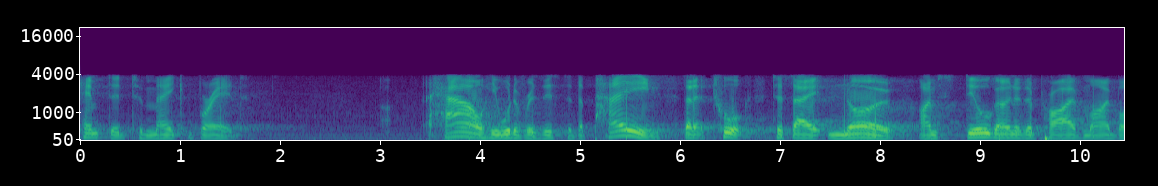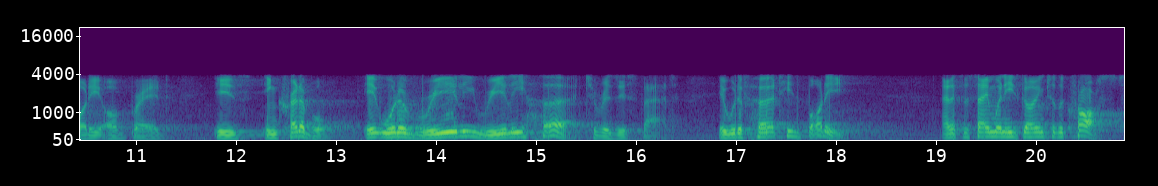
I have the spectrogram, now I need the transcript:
tempted to make bread. How he would have resisted, the pain that it took to say, No, I'm still going to deprive my body of bread, is incredible. It would have really, really hurt to resist that. It would have hurt his body. And it's the same when he's going to the cross.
